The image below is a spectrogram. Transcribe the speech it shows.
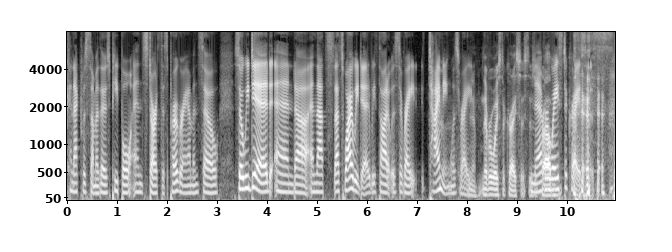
connect with some of those people and start this program. And so so we did, and uh, and that's that's why we did. We thought it was the right timing was right. yeah, never waste a crisis. There's Never problem. waste a crisis.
